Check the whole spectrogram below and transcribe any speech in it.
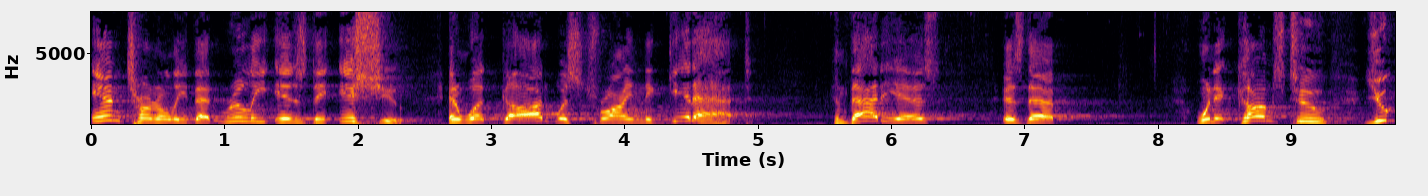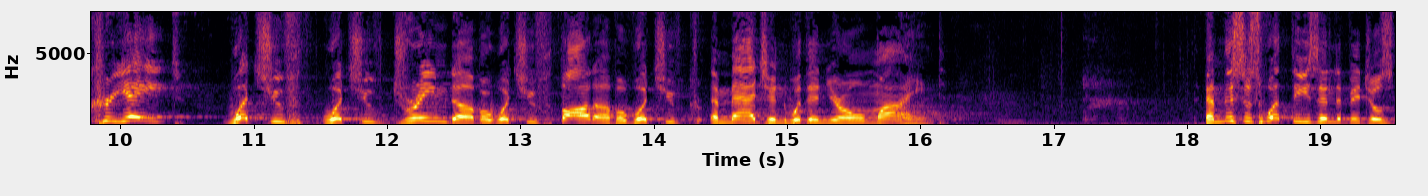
internally that really is the issue and what God was trying to get at. And that is is that when it comes to you create what you've, what you've dreamed of or what you've thought of or what you've imagined within your own mind. And this is what these individuals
